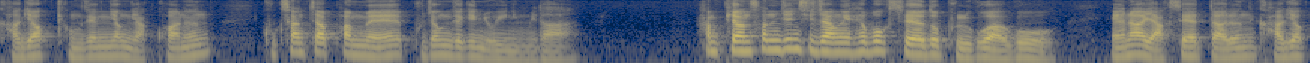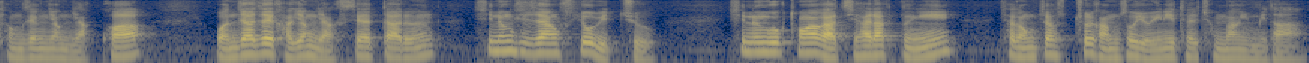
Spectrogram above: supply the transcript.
가격 경쟁력 약화는 국산차 판매에 부정적인 요인입니다. 한편 선진 시장의 회복세에도 불구하고 엔화 약세에 따른 가격 경쟁력 약화, 원자재 가격 약세에 따른 신흥시장 수요 위축, 신흥국 통화 가치 하락 등이 자동차 수출 감소 요인이 될 전망입니다.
